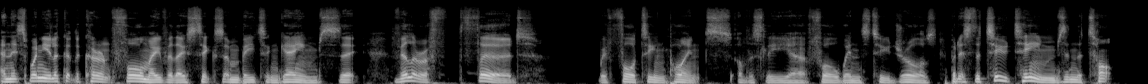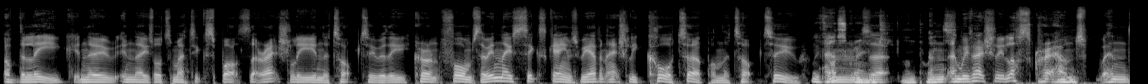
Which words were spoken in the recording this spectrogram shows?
and it's when you look at the current form over those six unbeaten games that Villa are third with 14 points, obviously uh, four wins, two draws. But it's the two teams in the top of the league in the in those automatic spots that are actually in the top two of the current form. So in those six games, we haven't actually caught up on the top two. We've lost And, ground uh, and, and we've actually lost ground, and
